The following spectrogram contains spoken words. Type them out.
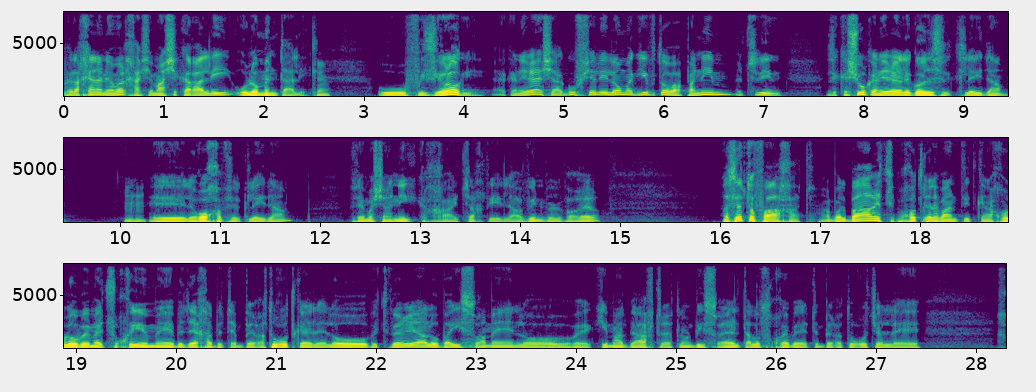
ולכן אני אומר לך שמה שקרה לי הוא לא מנטלי, כן. הוא פיזיולוגי. כנראה שהגוף שלי לא מגיב טוב, הפנים אצלי, זה קשור כנראה לגודל של כלי דם, mm-hmm. לרוחב של כלי דם. זה מה שאני ככה הצלחתי להבין ולברר. אז זו תופעה אחת, אבל בארץ היא פחות רלוונטית, כי אנחנו לא באמת שוחים אה, בדרך כלל בטמפרטורות כאלה, לא בטבריה, לא בישראמן, לא כמעט באף טריאטלון בישראל, אתה לא שוחה בטמפרטורות של 15-16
